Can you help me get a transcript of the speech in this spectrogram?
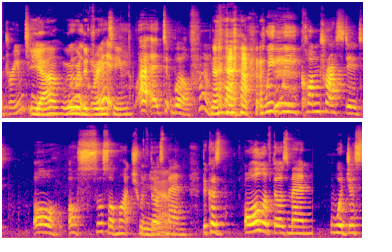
the dream team. Yeah, we were the dream team. Uh, uh, t- well, hmm, we we contrasted oh oh so so much with those men because all of those men were just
